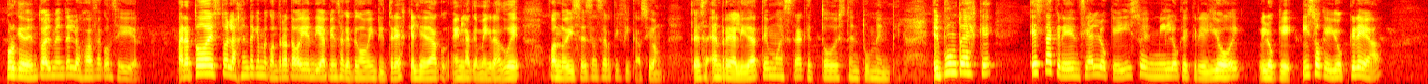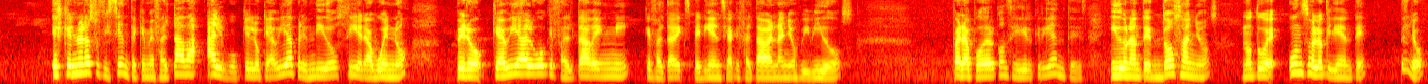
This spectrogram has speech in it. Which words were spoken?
porque eventualmente los vas a conseguir. Para todo esto, la gente que me contrata hoy en día piensa que tengo 23, que es la edad en la que me gradué cuando hice esa certificación. Entonces, en realidad te muestra que todo está en tu mente. El punto es que esta creencia lo que hizo en mí, lo que creyó, lo que hizo que yo crea, es que no era suficiente, que me faltaba algo, que lo que había aprendido sí era bueno, pero que había algo que faltaba en mí, que faltaba experiencia, que faltaban años vividos para poder conseguir clientes. Y durante dos años no tuve un solo cliente, pero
